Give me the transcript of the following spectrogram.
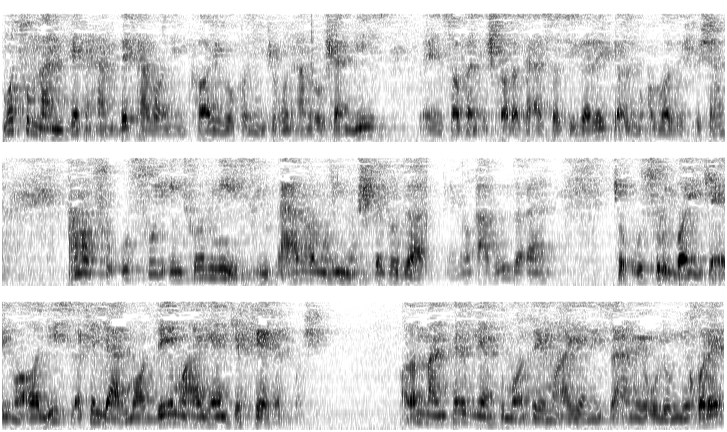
ما تو منطق هم بتوانیم کاری بکنیم که اون هم روشن نیست و انصافا اشکالات اساسی داره که حالا مخواد بشن اما تو اصول اینطور نیست. این به هر حال ما این مشکل رو داریم. یعنی قبول دارن که اصول با اینکه علم عالی است لیکن در ماده معین که فقه باشه. حالا منطق میگن تو ماده معین نیست و همه علوم می‌خوره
